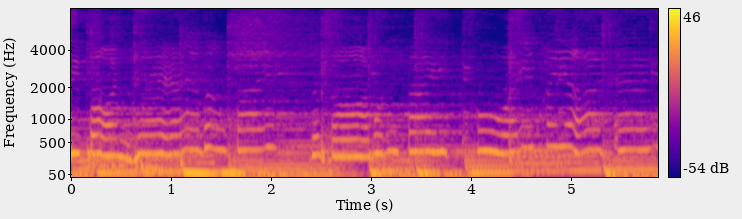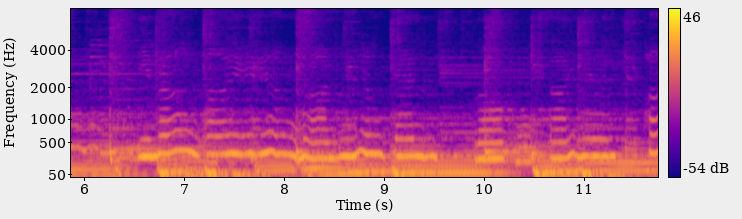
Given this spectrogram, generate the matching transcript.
สิป้อนแห่บังไฟเธอต่อบุไปหวยพญาแทนอีนางไอยังมันยังแกนรอขอสายเงินพา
